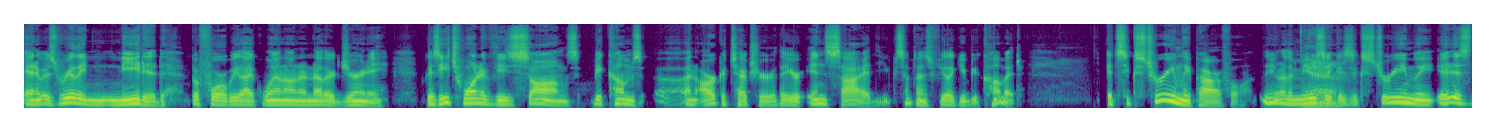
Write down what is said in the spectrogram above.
And it was really needed before we like went on another journey because each one of these songs becomes uh, an architecture that you're inside. You sometimes feel like you become it. It's extremely powerful. You know, the music Yeah. is extremely it is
